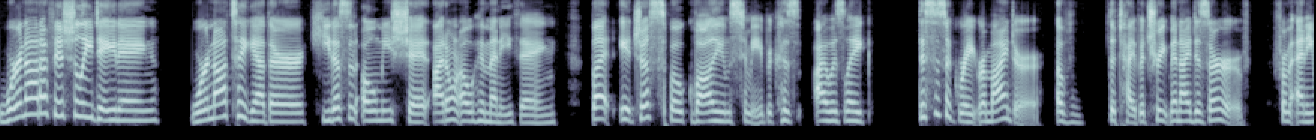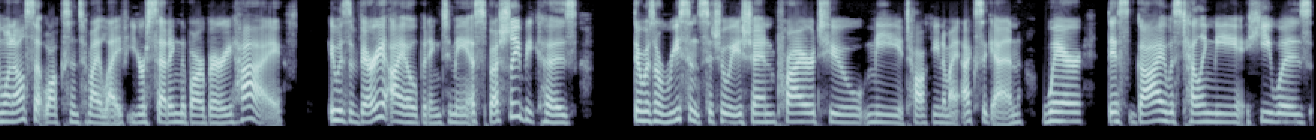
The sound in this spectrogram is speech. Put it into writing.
we're not officially dating. We're not together. He doesn't owe me shit. I don't owe him anything. But it just spoke volumes to me because I was like, this is a great reminder of the type of treatment I deserve from anyone else that walks into my life. You're setting the bar very high it was very eye opening to me, especially because there was a recent situation prior to me talking to my ex again where this guy was telling me he was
